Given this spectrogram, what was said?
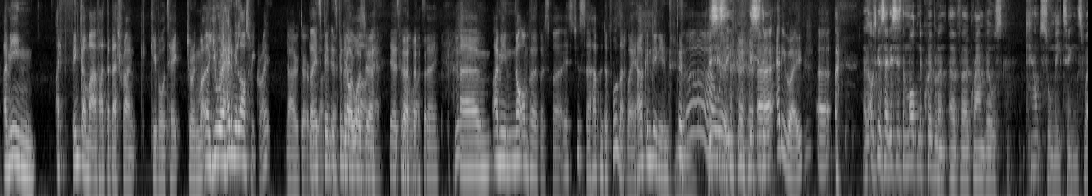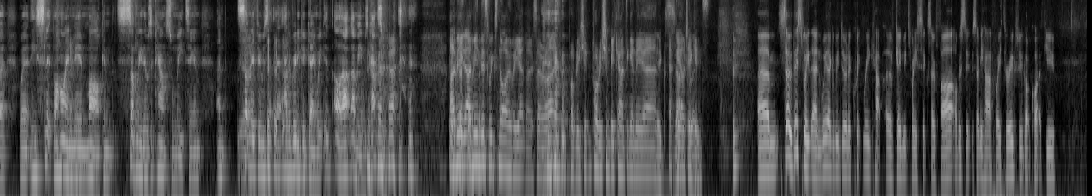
I mean, I think I might have had the best rank, give or take, during my. Uh, you were ahead of me last week, right? No, don't. But it's that. been yeah. it's been yeah, a I while, was yeah. yeah. yeah it's been a while. So, um, I mean, not on purpose, but it's just uh, happened to fall that way. How convenient. oh, this, is the, this is the, uh, anyway. Uh, I was going to say this is the modern equivalent of uh, Granville's council meetings, where where he slipped behind me and Mark, and suddenly there was a council meeting, and and suddenly if he was had a really good game week, oh that that mean was cancelled. I mean, I mean, this week's not over yet though, so right, probably should probably shouldn't be counting any uh, exactly. FPL chickens. Um, so this week, then we are going to be doing a quick recap of game week 26 so far. Obviously, it's only halfway through because we've got quite a few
